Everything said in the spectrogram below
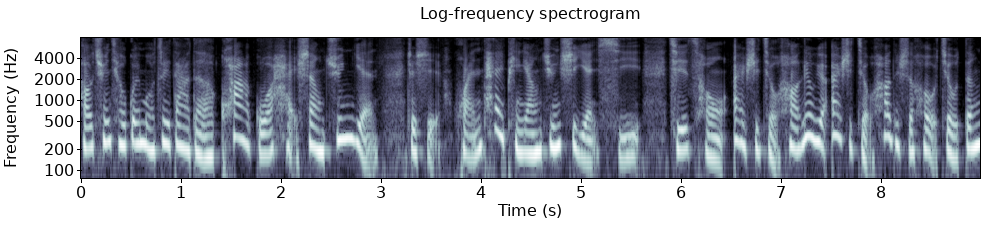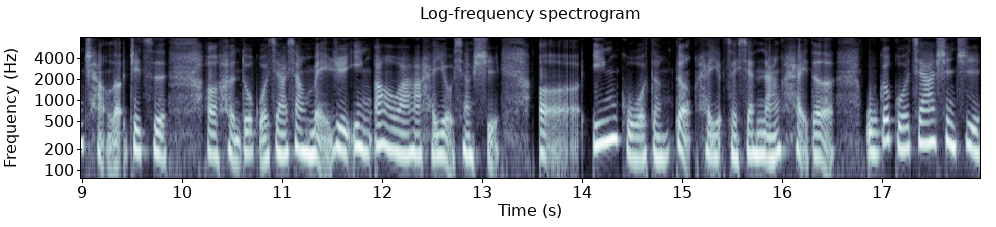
好，全球规模最大的跨国海上军演，这是环太平洋军事演习。其实从二十九号，六月二十九号的时候就登场了。这次，呃，很多国家像美日印澳啊，还有像是呃英国等等，还有在像南海的五个国家，甚至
